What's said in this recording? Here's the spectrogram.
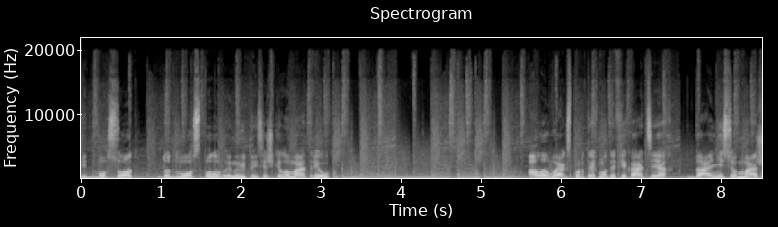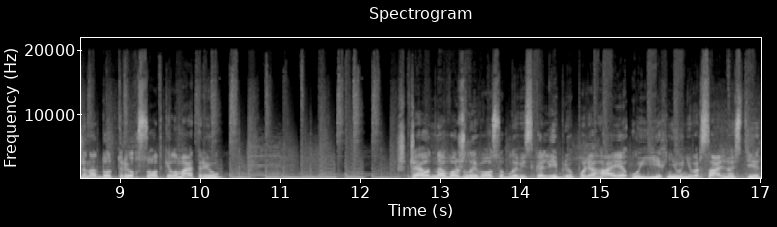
від 200 до 2,5 тисяч кілометрів. Але в експортних модифікаціях дальність обмежена до 300 кілометрів. Ще одна важлива особливість калібрів полягає у їхній універсальності.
